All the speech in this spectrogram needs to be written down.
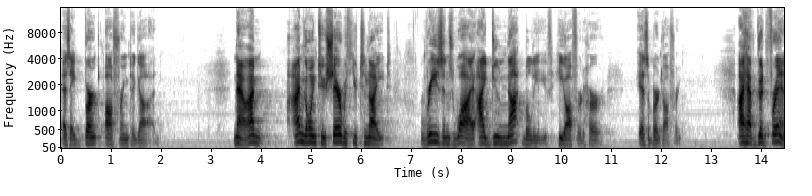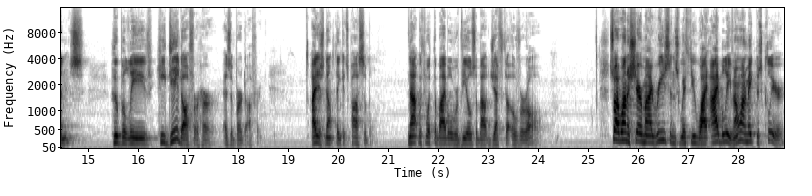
as a burnt offering to God? Now, I'm, I'm going to share with you tonight reasons why I do not believe he offered her as a burnt offering. I have good friends who believe he did offer her as a burnt offering. I just don't think it's possible, not with what the Bible reveals about Jephthah overall. So I want to share my reasons with you why I believe, and I want to make this clear.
